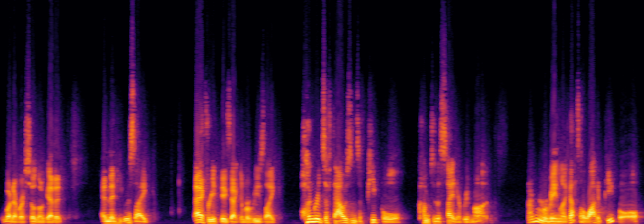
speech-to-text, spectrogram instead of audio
whatever, I still don't get it. And then he was like, I forget the exact number, but he's like, hundreds of thousands of people come to the site every month. I remember being like, that's a lot of people.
